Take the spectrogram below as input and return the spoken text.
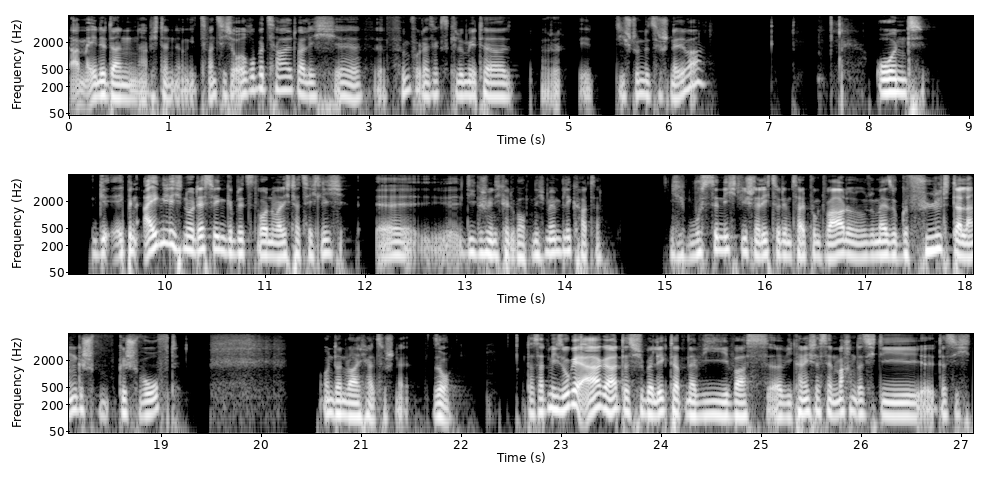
am Ende dann habe ich dann irgendwie 20 Euro bezahlt, weil ich äh, fünf oder sechs Kilometer die Stunde zu schnell war. Und ich bin eigentlich nur deswegen geblitzt worden, weil ich tatsächlich äh, die Geschwindigkeit überhaupt nicht mehr im Blick hatte. Ich wusste nicht, wie schnell ich zu dem Zeitpunkt war, oder so mehr so gefühlt da lang geschw geschwurft. Und dann war ich halt zu schnell. So. Das hat mich so geärgert, dass ich überlegt habe, na wie, was, äh, wie kann ich das denn machen, dass ich die, dass ich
